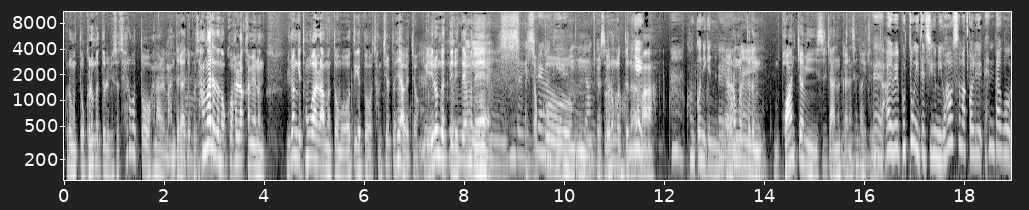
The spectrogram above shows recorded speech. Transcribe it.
그러면 또 그런 것들을 위해서 새로 또 하나를 만들어야 되고 그래서 항아리에다 놓고 하려하면은 유랑계 통과하려면 또 뭐 어떻게 또 장치를 또 해야겠죠. 그러니까 이런 것들이 때문에 음, 조금 음. 그래서 이런 것들은 예. 아마 관건이겠는데요. 네, 이런 것들은 보완점이 있을지 않을까 하는 생각이 네. 듭니다. 아니 왜 보통 이제 지금 이거 하우스 막걸리 한다고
